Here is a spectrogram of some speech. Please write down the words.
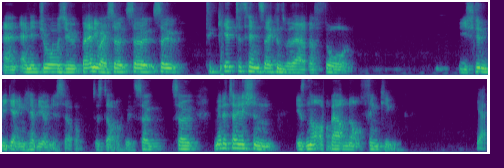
and and it draws you but anyway so so so to get to 10 seconds without a thought you shouldn't be getting heavy on yourself to start with so so meditation is not about not thinking. Yeah.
